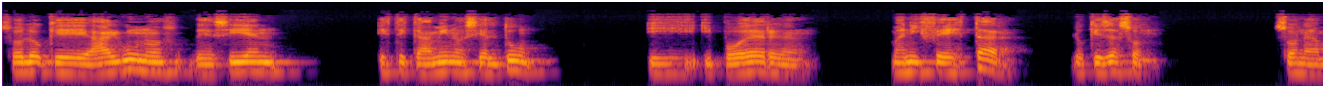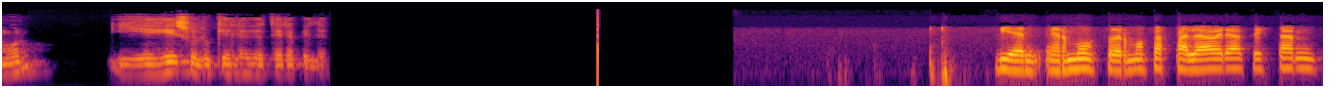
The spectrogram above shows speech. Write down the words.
Solo que algunos deciden este camino hacia el tú y, poder manifestar lo que ya son. Son amor y es eso lo que es la bioterapia. Bien, hermoso, hermosas palabras. Es tan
